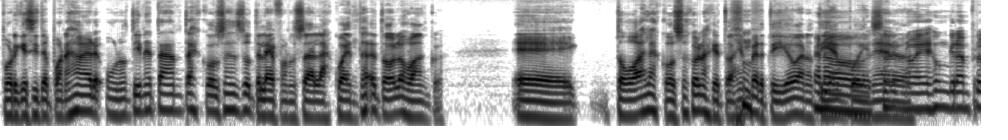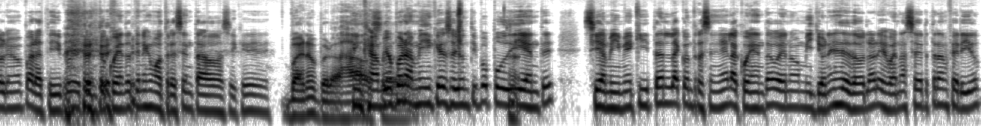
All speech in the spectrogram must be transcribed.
Porque si te pones a ver, uno tiene tantas cosas en su teléfono, o sea, las cuentas de todos los bancos, eh, todas las cosas con las que tú has invertido, bueno, tiempo, dinero. Eso no es un gran problema para ti, porque en tu cuenta tienes como tres centavos, así que... Bueno, pero... en cambio, para mí, que soy un tipo pudiente, si a mí me quitan la contraseña de la cuenta, bueno, millones de dólares van a ser transferidos.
